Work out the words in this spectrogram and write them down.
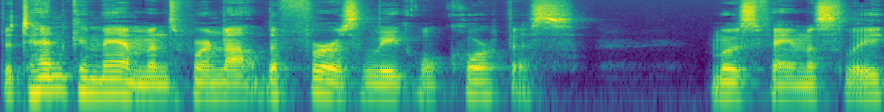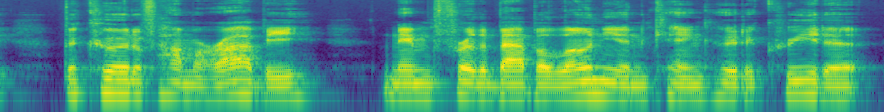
the Ten Commandments were not the first legal corpus. Most famously, the Code of Hammurabi, named for the Babylonian king who decreed it,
